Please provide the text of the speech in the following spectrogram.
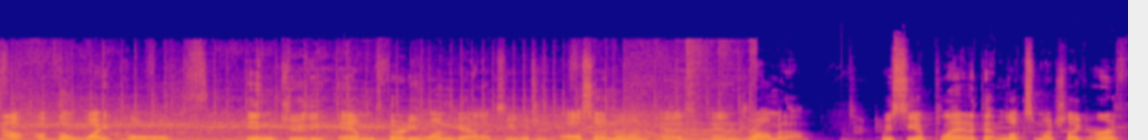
out of the white hole into the M31 galaxy, which is also known as Andromeda. We see a planet that looks much like Earth.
